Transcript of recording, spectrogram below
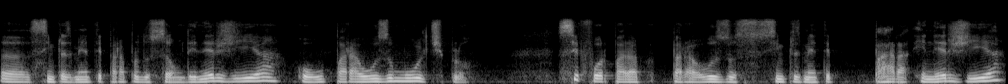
uh, simplesmente para a produção de energia ou para uso múltiplo. Se for para, para uso simplesmente para energia,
